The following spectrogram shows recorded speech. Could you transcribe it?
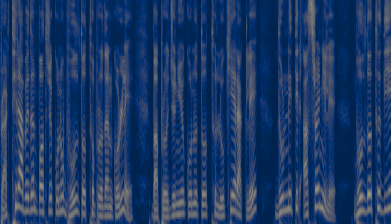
প্রার্থীর আবেদনপত্রে কোনো ভুল তথ্য প্রদান করলে বা প্রয়োজনীয় কোনো তথ্য লুকিয়ে রাখলে দুর্নীতির আশ্রয় নিলে ভুল তথ্য দিয়ে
